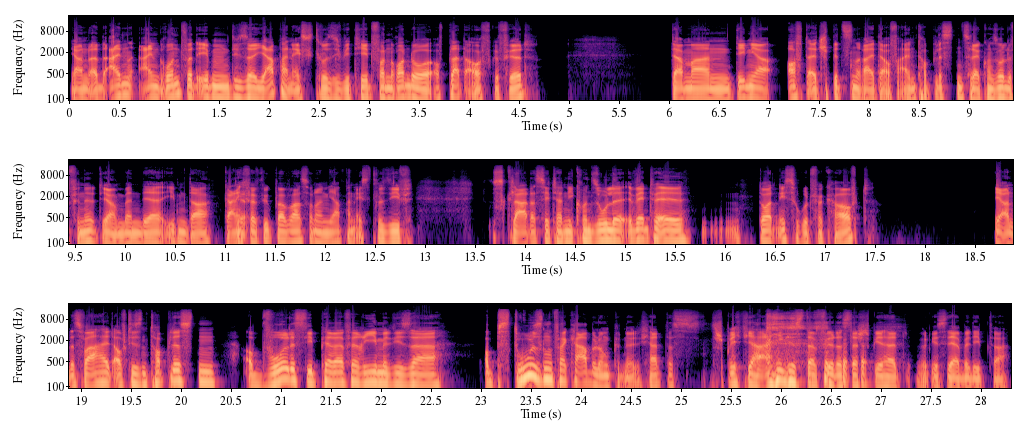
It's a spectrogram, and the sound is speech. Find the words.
Ja, und ein, ein Grund wird eben diese Japan-Exklusivität von Rondo auf Blatt aufgeführt, da man den ja oft als Spitzenreiter auf allen Toplisten zu der Konsole findet. Ja, und wenn der eben da gar nicht ja. verfügbar war, sondern Japan-exklusiv, ist klar, dass sich dann die Konsole eventuell dort nicht so gut verkauft. Ja, und es war halt auf diesen Toplisten, obwohl es die Peripherie mit dieser obstrusen Verkabelung benötigt hat. Das spricht ja einiges dafür, dass das Spiel halt wirklich sehr beliebt war.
